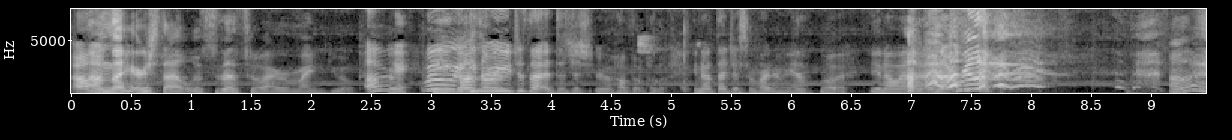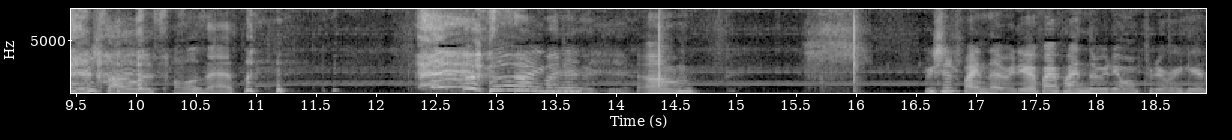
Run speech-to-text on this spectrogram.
Oh. I'm the hairstylist. That's who I remind you of. Um, Okay, wait, wait, wait, you know what you just that, just hold hold. You know what that just reminded me of? What? You know what? that really. I'm a hairstylist. Almost ass. so Oh funny. Um, we should find that video. If I find the video, I'm gonna put it right here.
